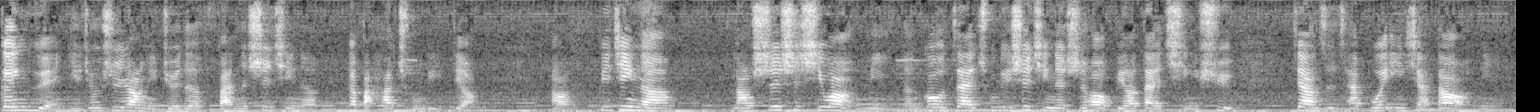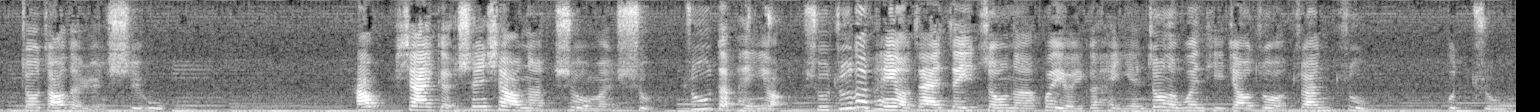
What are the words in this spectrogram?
根源，也就是让你觉得烦的事情呢，要把它处理掉。好，毕竟呢，老师是希望你能够在处理事情的时候不要带情绪，这样子才不会影响到你周遭的人事物。好，下一个生肖呢是我们属猪的朋友，属猪的朋友在这一周呢会有一个很严重的问题，叫做专注不足。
